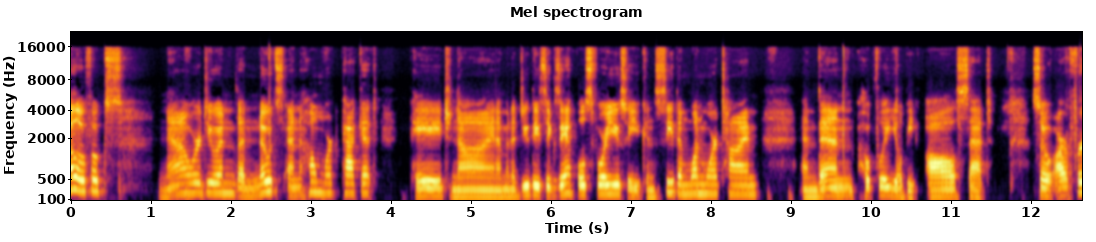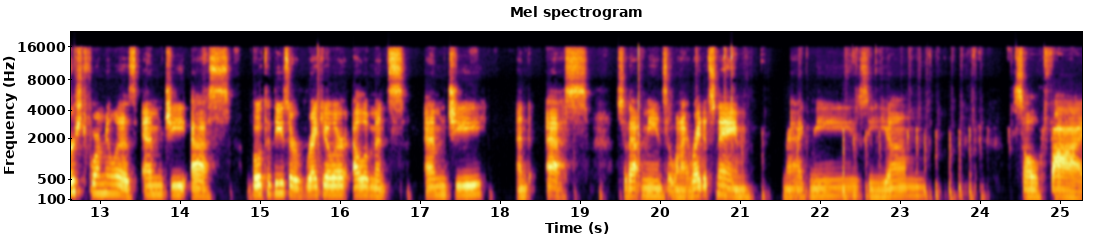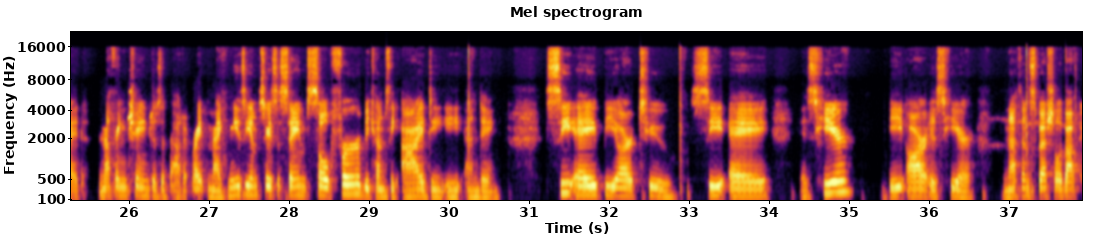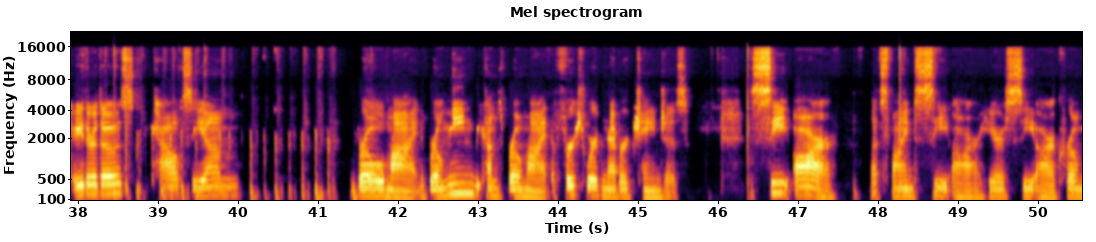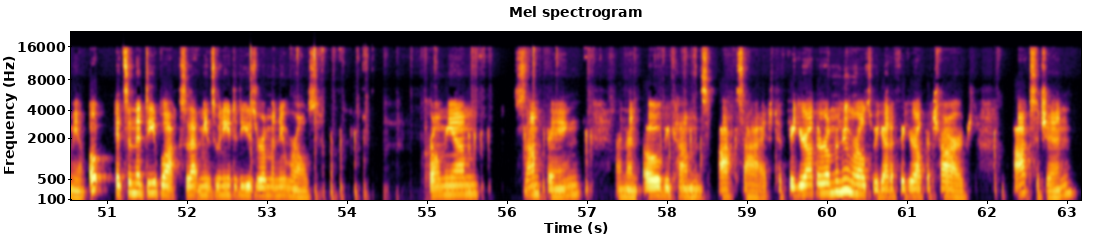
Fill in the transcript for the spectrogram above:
Hello, folks. Now we're doing the notes and homework packet, page nine. I'm going to do these examples for you so you can see them one more time, and then hopefully you'll be all set. So, our first formula is MGS. Both of these are regular elements, Mg and S. So, that means that when I write its name, magnesium sulfide. Nothing changes about it, right? Magnesium stays the same. Sulfur becomes the IDE ending. CaBr2. Ca is here, Br is here. Nothing special about either of those. Calcium bromide. Bromine becomes bromide. The first word never changes. Cr. Let's find Cr. Here's Cr, chromium. Oh, it's in the D block, so that means we needed to use Roman numerals chromium something, and then O becomes oxide. To figure out the Roman numerals, we got to figure out the charge. Oxygen,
